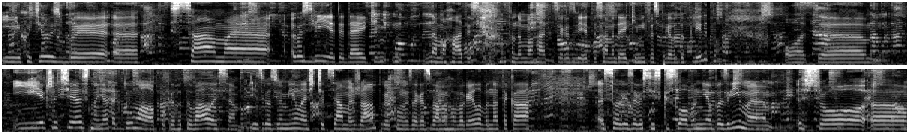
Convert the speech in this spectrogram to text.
І хотілося б саме розвіяти деякі намагатися намагатися розвіяти саме деякі міфи з приводу флірту. От е, і якщо чесно, я так думала, поки готувалася, і зрозуміла, що ця межа, про яку ми зараз з вами говорили, вона така. Е, sorry за російське слово необозримое, що е,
